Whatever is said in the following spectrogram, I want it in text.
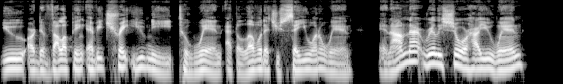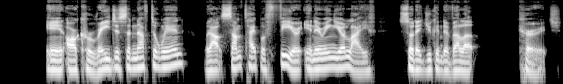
You are developing every trait you need to win at the level that you say you want to win. And I'm not really sure how you win and are courageous enough to win without some type of fear entering your life so that you can develop courage.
